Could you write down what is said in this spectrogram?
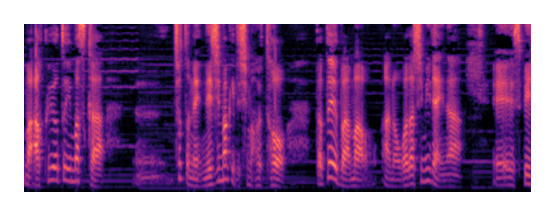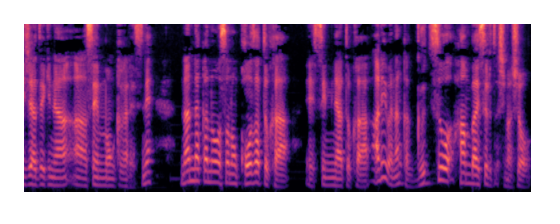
まあ悪用と言いますか、うんちょっとね、ねじ曲げてしまうと、例えばまあ、あの、私みたいな、えースピーチャル的な専門家がですね、何らかのその講座とか、えセミナーとか、あるいはなんかグッズを販売するとしましょ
